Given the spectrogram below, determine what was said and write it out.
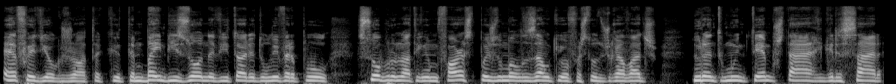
eh, foi Diogo Jota, que também bisou na vitória do Liverpool sobre o Nottingham Forest, depois de uma lesão que o afastou dos gravados durante muito tempo, está a regressar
